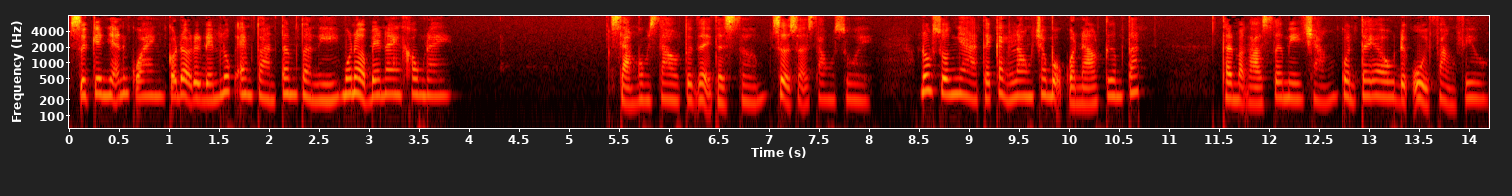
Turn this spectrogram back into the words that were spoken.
Sự kiên nhẫn của anh có đợi được đến lúc em toàn tâm toàn ý Muốn ở bên anh không đây? Sáng hôm sau tôi dậy thật sớm, Sửa soạn xong xuôi. Lúc xuống nhà thấy Cảnh Long trong bộ quần áo tươm tất. Thân mặc áo sơ mi trắng, Quần Tây Âu được ủi phẳng phiu.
